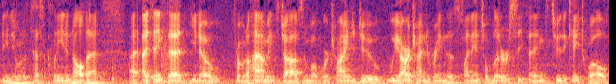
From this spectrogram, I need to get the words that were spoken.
being able to test clean and all that. I, I think that, you know, from an Ohio Means Jobs and what we're trying to do, we are trying to bring those financial literacy things to the K 12.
